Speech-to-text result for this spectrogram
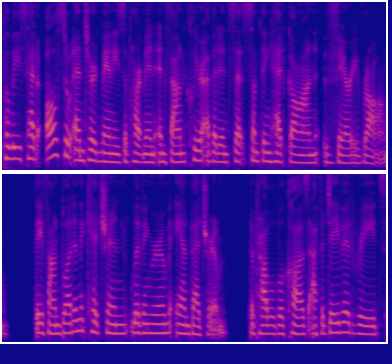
Police had also entered Mani's apartment and found clear evidence that something had gone very wrong. They found blood in the kitchen, living room, and bedroom. The probable cause affidavit reads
